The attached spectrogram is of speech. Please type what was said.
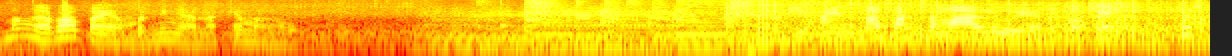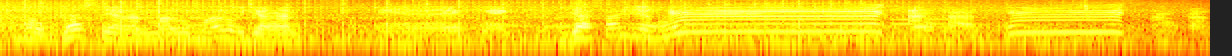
Cuma nggak apa-apa, yang penting anaknya mau behind papa selalu ya oke? Terus kalau gas jangan malu-malu jangan ngek ngek gas aja ngek angkat ngek angkat.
